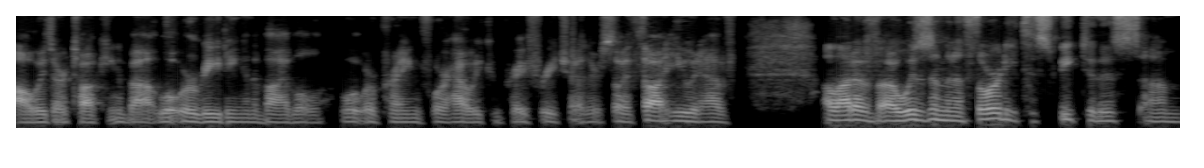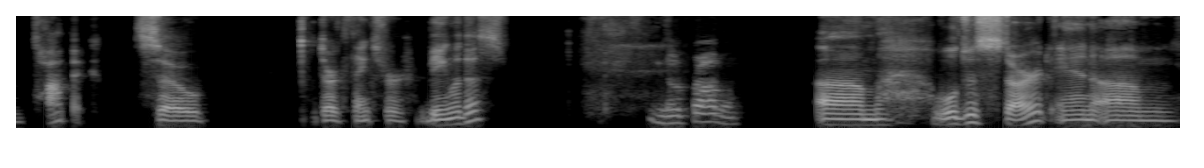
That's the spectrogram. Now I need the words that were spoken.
always are talking about what we're reading in the Bible, what we're praying for, how we can pray for each other. So I thought he would have a lot of uh, wisdom and authority to speak to this um, topic. So, Dirk, thanks for being with us. No problem. Um, we'll just start, and um,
